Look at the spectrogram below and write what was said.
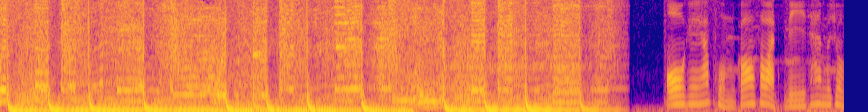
โอเคครับผมก็สวัสดีท่านผู้ชม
